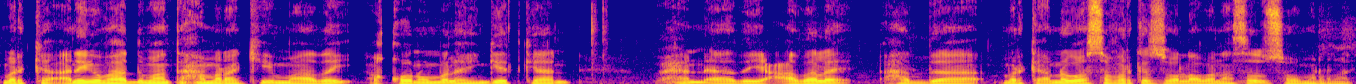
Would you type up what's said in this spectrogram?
Marka anigaba hadda maanta xamaraan ka imaaday aqoon uma lahayn geedkan waxaan aaday cadale. Hadda marka annagoo safar ka soo laabanaa saas u soo marnay.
